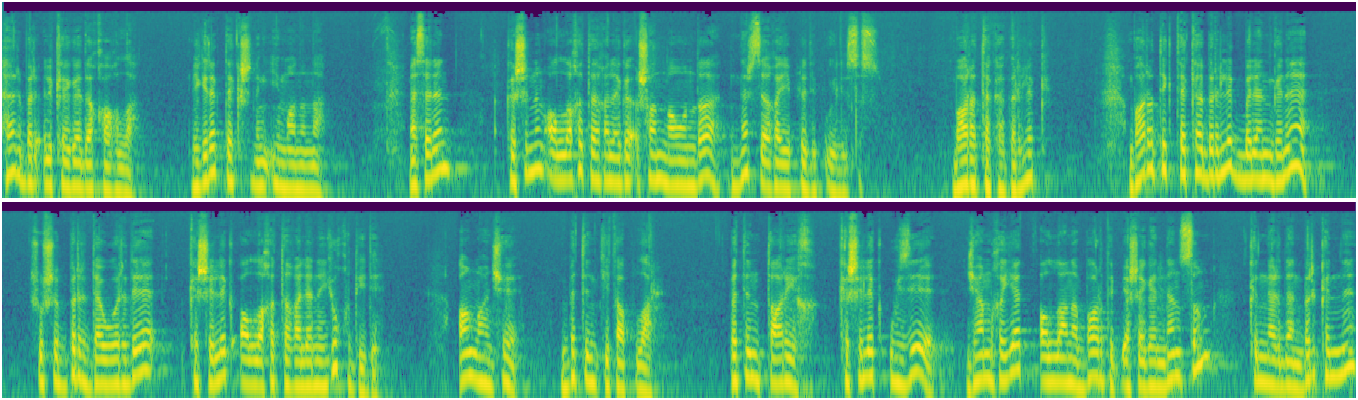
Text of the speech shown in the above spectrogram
һәрбер өлкәгә дә кагыла. Бигрәк тә кешенең иманына. Мәсәлән, кешенең Аллаһы Тәгаләгә ышанмавында нәрсә гаепле дип уйлыйсыз? Бары тәкәбберлек. Бары тик тәкәбберлек белән генә шушы бер дәвердә кешелек Аллаһы Тәгаләне юк диде. Аңанчы бөтен китаплар, Бөтен тарих, кешелек үзе, җәмгыять Алланы бар дип яшәгәннән соң, көннәрдән бер көнне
